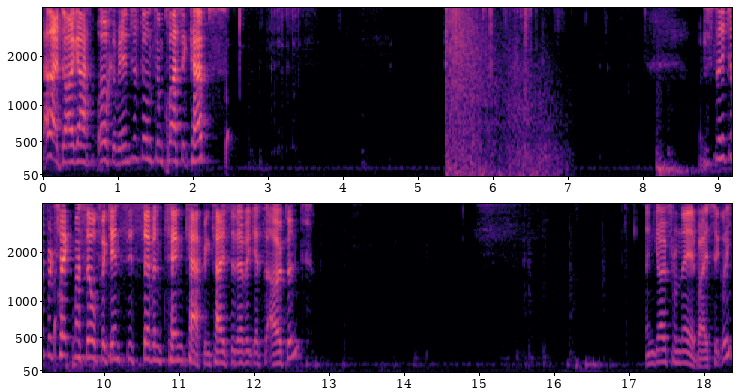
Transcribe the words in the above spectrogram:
Hello, Tiger. Welcome in. Just doing some classic caps. I just need to protect myself against this 710 cap in case it ever gets opened. And go from there, basically.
